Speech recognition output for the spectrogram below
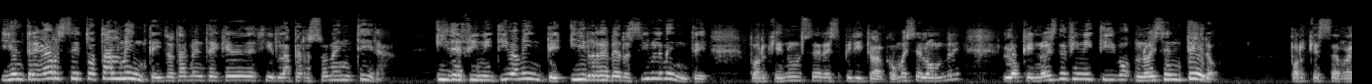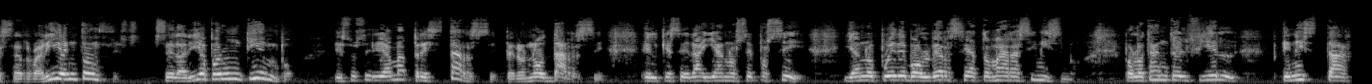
Y entregarse totalmente, y totalmente quiere decir la persona entera, y definitivamente, irreversiblemente, porque en un ser espiritual como es el hombre, lo que no es definitivo no es entero, porque se reservaría entonces, se daría por un tiempo, eso se llama prestarse, pero no darse. El que se da ya no se posee, ya no puede volverse a tomar a sí mismo. Por lo tanto, el fiel en esta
